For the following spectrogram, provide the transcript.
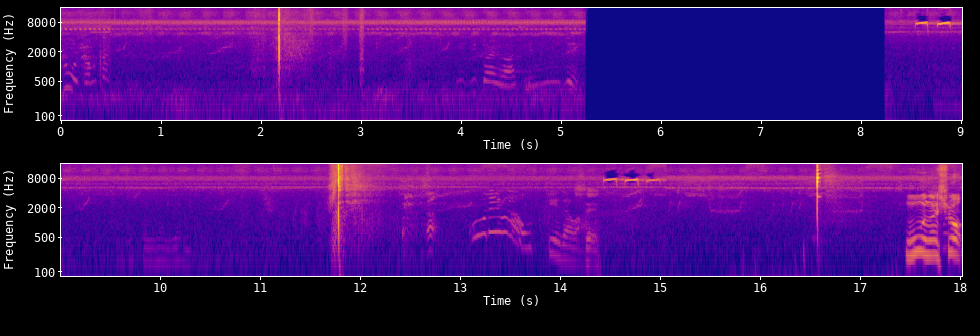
そうか短いは全然あこれはオッケーおおナイスショ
